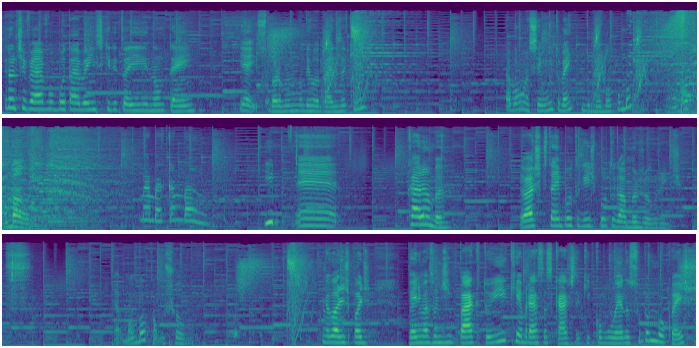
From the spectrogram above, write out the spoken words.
Se não tiver, vou botar bem escrito aí, não tem. E é isso, agora vamos derrotar eles aqui. Tá bom, eu sei muito bem do Mambo Combo. Mambo Combo. Mambo Combo. E, é... Caramba. Eu acho que tá em português de Portugal meu jogo, gente. É Mambo Combo, show. Agora a gente pode ver animação de impacto e quebrar essas caixas aqui, como é no Super Mobile Quest.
